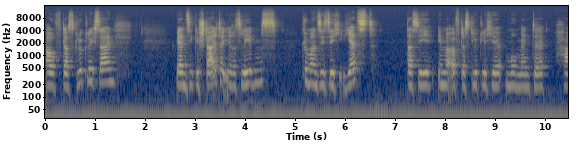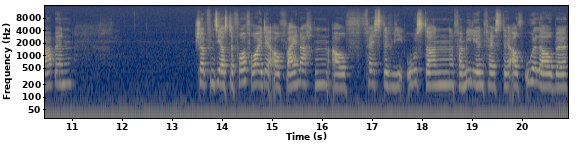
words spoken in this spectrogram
auf das Glücklichsein, werden Sie Gestalter Ihres Lebens, kümmern Sie sich jetzt, dass Sie immer öfters glückliche Momente haben. Schöpfen Sie aus der Vorfreude auf Weihnachten, auf Feste wie Ostern, Familienfeste, auf Urlaube.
